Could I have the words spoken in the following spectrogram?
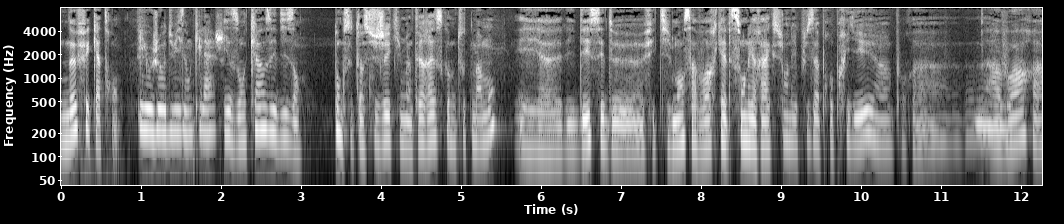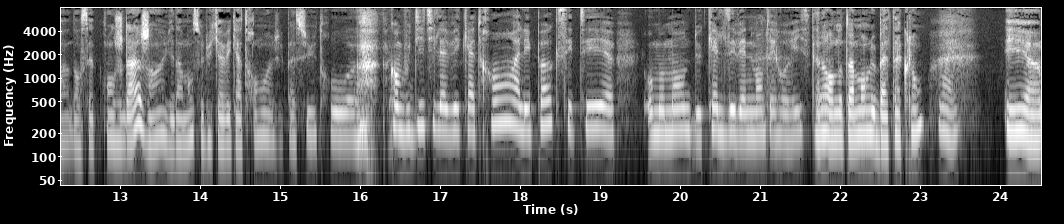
9 et 4 ans. Et aujourd'hui, ils ont quel âge? Ils ont 15 et 10 ans. Donc c'est un sujet qui m'intéresse comme toute maman. Et euh, l'idée, c'est de effectivement savoir quelles sont les réactions les plus appropriées pour euh, avoir euh, dans cette tranche d'âge. hein. Évidemment, celui qui avait 4 ans, j'ai pas su trop. euh, Quand vous dites il avait 4 ans, à l'époque, c'était euh, au moment de quels événements terroristes? Alors notamment le Bataclan. Ouais. Et euh,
